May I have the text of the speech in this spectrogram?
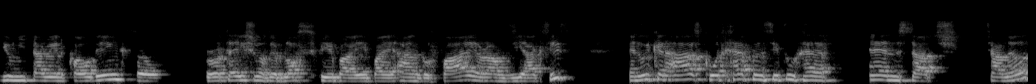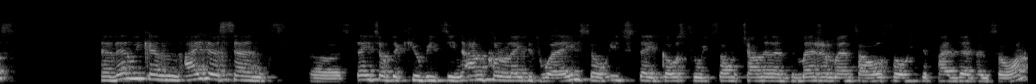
unitary encoding. So rotation of the Bloch sphere by, by angle phi around the axis. And we can ask what happens if we have n such channels. And then we can either send uh, states of the qubits in uncorrelated way. So each state goes through its own channel and the measurements are also independent and so on.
